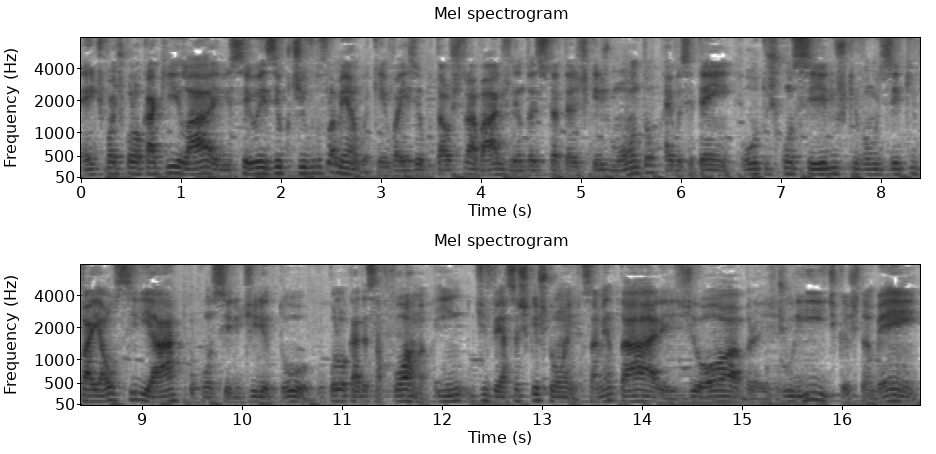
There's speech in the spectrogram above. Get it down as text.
a gente pode colocar aqui lá e ser o executivo do Flamengo, é quem vai executar os trabalhos dentro das estratégias que eles montam. Aí você tem outros conselhos que vamos dizer que vai auxiliar o conselho diretor, vou colocar dessa forma, em diversas questões orçamentárias, de obras, jurídicas também,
